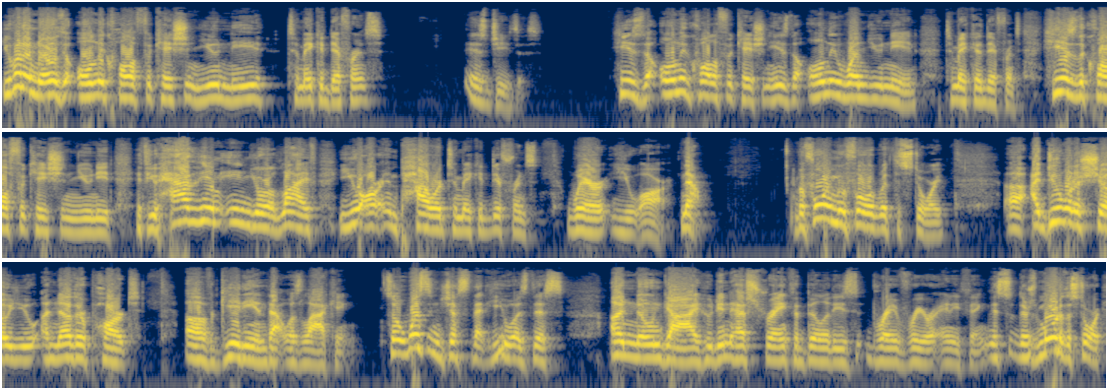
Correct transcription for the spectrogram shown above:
You want to know the only qualification you need to make a difference is Jesus. He is the only qualification. He is the only one you need to make a difference. He is the qualification you need. If you have him in your life, you are empowered to make a difference where you are. Now, before we move forward with the story, uh, I do want to show you another part of Gideon that was lacking. So it wasn't just that he was this unknown guy who didn't have strength, abilities, bravery, or anything. This, there's more to the story.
